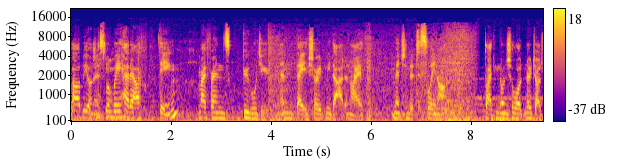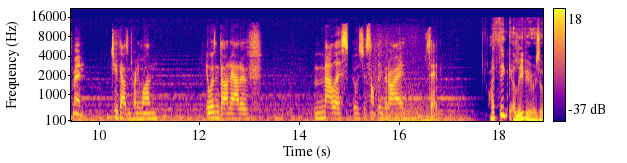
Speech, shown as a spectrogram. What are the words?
I'll be honest, when we had our thing, my friends Googled you and they showed me that and I mentioned it to Selena. Like nonchalant, no judgment. 2021. It wasn't done out of malice. It was just something that I said. I think Olivia is a,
